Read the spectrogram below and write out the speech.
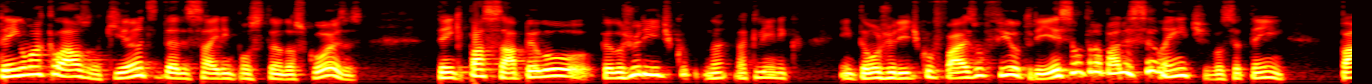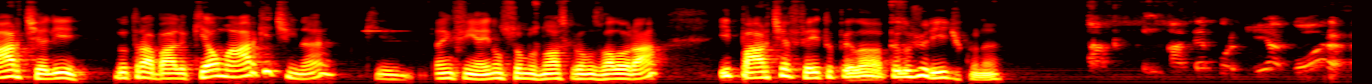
tem uma cláusula que antes deles saírem postando as coisas, tem que passar pelo, pelo jurídico né, da clínica. Então o jurídico faz o filtro. E esse é um trabalho excelente. Você tem parte ali do trabalho que é o marketing, né? Que, enfim, aí não somos nós que vamos valorar, e parte é feito pela, pelo jurídico, né? Até porque agora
